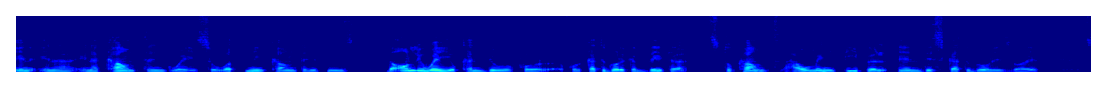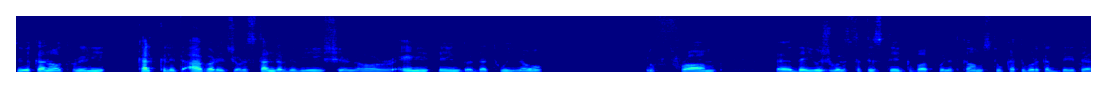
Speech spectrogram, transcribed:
in in a in a counting way. So what mean counting? It means the only way you can do for for categorical data is to count how many people in these categories, right? So you cannot really calculate average or standard deviation or anything that we know from uh, the usual statistic, but when it comes to categorical data,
